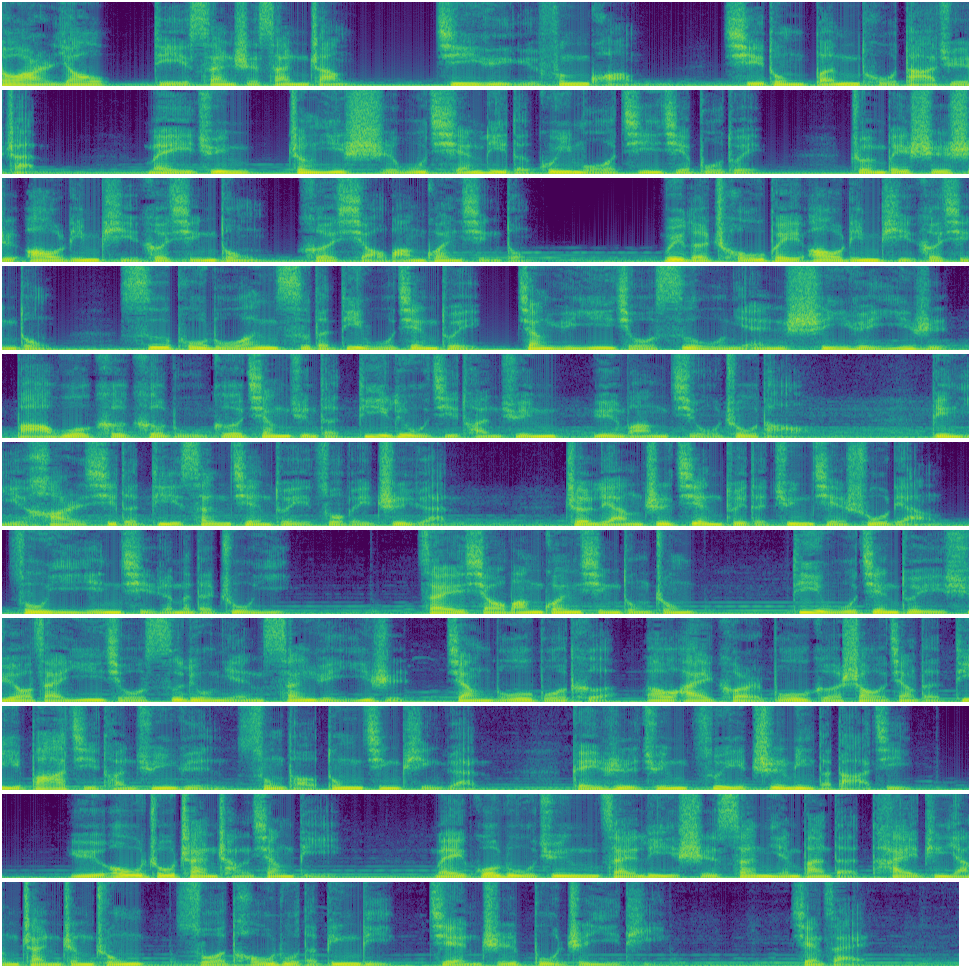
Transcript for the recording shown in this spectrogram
幺二幺第三十三章：机遇与疯狂，启动本土大决战。美军正以史无前例的规模集结部队，准备实施奥林匹克行动和小王冠行动。为了筹备奥林匹克行动，斯普鲁恩斯的第五舰队将于一九四五年十一月一日把沃克克鲁格将军的第六集团军运往九州岛，并以哈尔西的第三舰队作为支援。这两支舰队的军舰数量足以引起人们的注意。在小王冠行动中，第五舰队需要在一九四六年三月一日将罗伯特 ·L· 埃克尔伯格少将的第八集团军运送到东京平原，给日军最致命的打击。与欧洲战场相比，美国陆军在历时三年半的太平洋战争中所投入的兵力简直不值一提。现在。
